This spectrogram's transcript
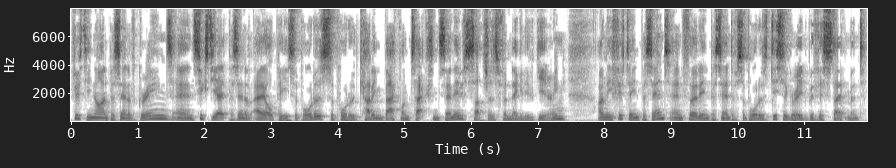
59% of Greens and 68% of ALP supporters supported cutting back on tax incentives, such as for negative gearing. Only 15% and 13% of supporters disagreed with this statement.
